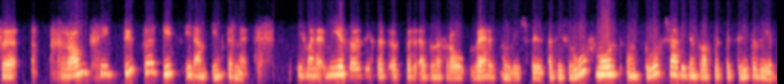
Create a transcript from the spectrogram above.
für kranke Typen gibt es in diesem Internet. Ich meine, wie soll sich dort jemand, also eine Frau wehren zum Beispiel? Es ist Rufmord und berufsschädigend, was dort betrieben wird.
